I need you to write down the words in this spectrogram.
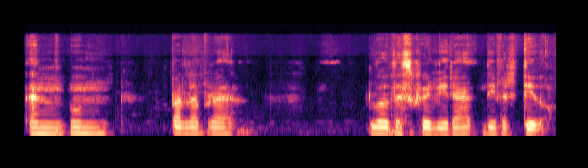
en una palabra lo describirá divertido.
